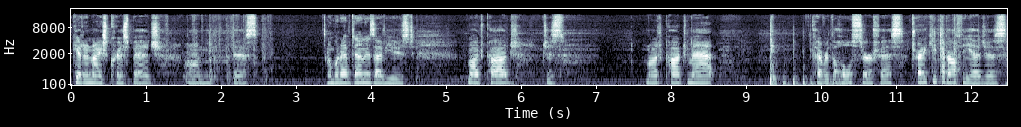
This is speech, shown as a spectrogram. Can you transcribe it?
get a nice crisp edge on this. And what I've done is I've used Mod Podge just Mod Podge matte cover the whole surface. Try to keep it off the edges.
